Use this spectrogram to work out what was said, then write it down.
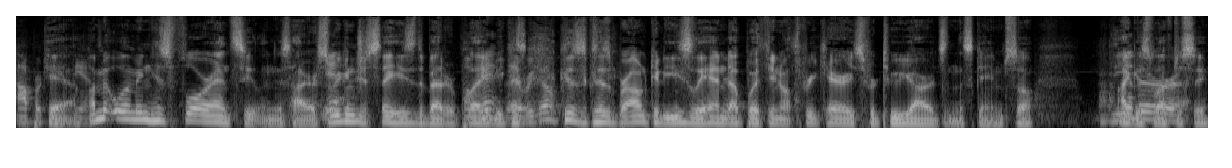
opportunity. Yeah, I mean, well, I mean, his floor and ceiling is higher, so we can just say he's the better play Okay, because there we go. because because Brown could easily end up with you know three carries for two yards in this game. So The I guess we'll other- have to see.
